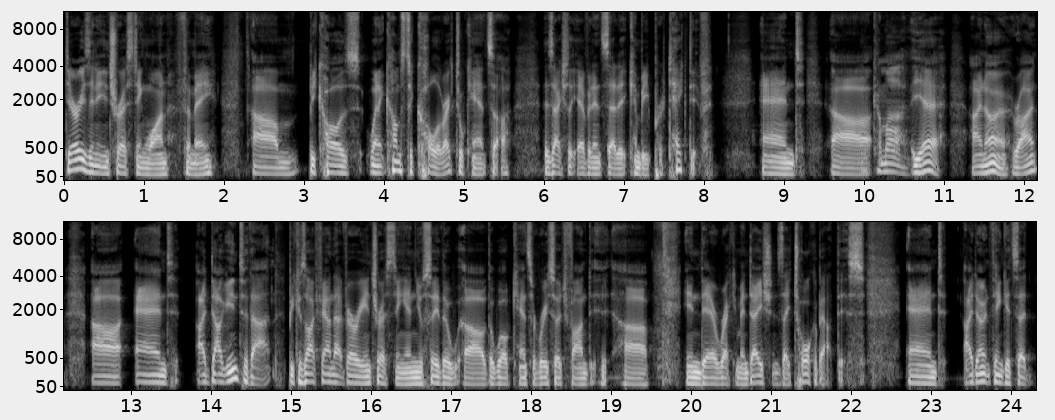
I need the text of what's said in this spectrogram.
dairy is an interesting one for me um, because when it comes to colorectal cancer, there's actually evidence that it can be protective. And uh, oh, come on, yeah, I know, right? Uh, and I dug into that because I found that very interesting, and you'll see the uh, the World Cancer Research Fund uh, in their recommendations. They talk about this, and I don't think it's that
